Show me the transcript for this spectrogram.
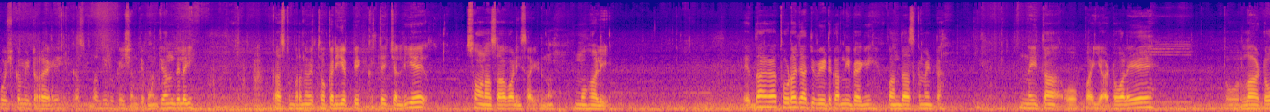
ਕੁਝ ਕੁ ਮੀਟਰ ਰਹਿ ਗਏ ਕਸਟਮਰ ਦੀ ਲੋਕੇਸ਼ਨ ਤੇ ਪਹੁੰਚਣ ਦੇ ਲਈ। ਕਸਟਮਰ ਨੂੰ ਇੱਥੋਂ ਕਰੀਏ ਪਿਕ ਤੇ ਚੱਲੀਏ ਸੋਨਾ ਸਾਹਿਬ ਵਾਲੀ ਸਾਈਡ ਨੂੰ, ਮੋਹਾਲੀ। ਇਦਾਂ ਦਾ ਥੋੜਾ ਜਿਹਾ ਅੱਜ ਵੇਟ ਕਰਨੀ ਪੈ ਗਈ 5-10 ਮਿੰਟ। ਨਹੀਂ ਤਾਂ ਉਹ ਭਾਈ ਆਟੋ ਵਾਲੇ ਤੋਰ ਲਾ ਆਟੋ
